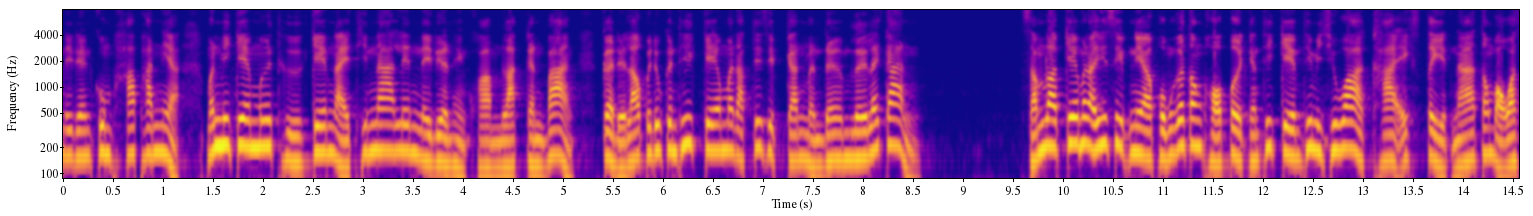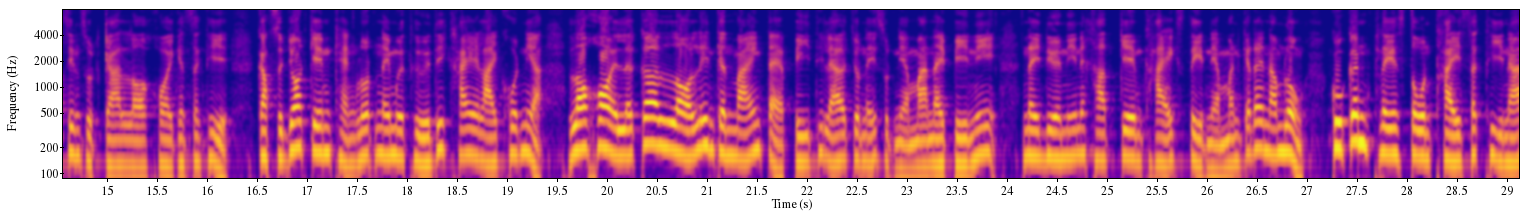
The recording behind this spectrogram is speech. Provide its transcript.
ในเดือนกุมภาพันธ์เนี่ยมันมีเกมมือถือเกมไหนที่น่าเล่นในเดือนแห่งความรักกันบ้าง ก็เดี๋ยวเราไปดูกันที่เกมอันดับที่ 10 กันเหมือนเดิมเลยและกัน สำหรับเกมอันดับที่ 10 เนี่ย ผมก็ต้องขอเปิดกันที่เกมที่มีชื่อว่า Car X Street นะ ต้องบอกว่าสิ้นสุดการรอคอยกันสักที กับสุดยอดเกมแข่งรถในมือถือที่ใครหลายคนเนี่ย รอคอยแล้วก็รอเล่นกันมาตั้งแต่ปีที่แล้วจนในสุดเนี่ย มาในปีนี้ในเดือนนี้นะครับ เกม Car X Street เนี่ย มันก็ได้นำลง Google Play Store ไทยสักทีนะ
